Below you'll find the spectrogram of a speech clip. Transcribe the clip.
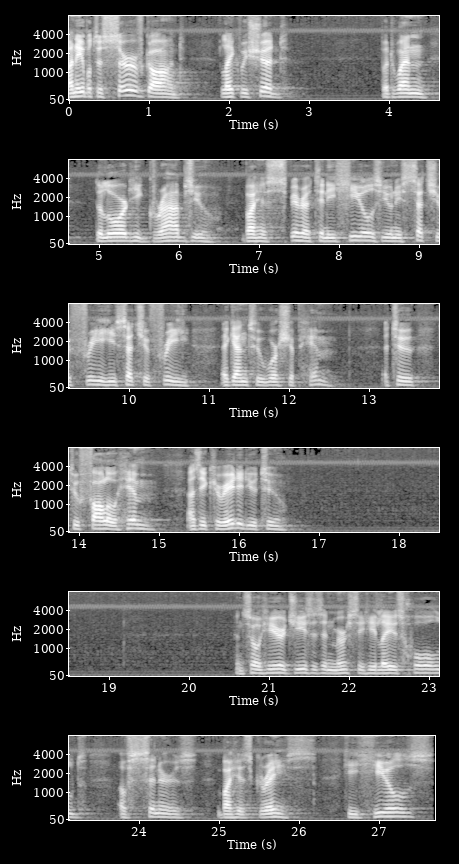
unable to serve God like we should. But when the Lord, He grabs you by His Spirit and He heals you and He sets you free, He sets you free again to worship Him, to to follow Him as He created you to. And so here, Jesus, in mercy, He lays hold of sinners by His grace. He heals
